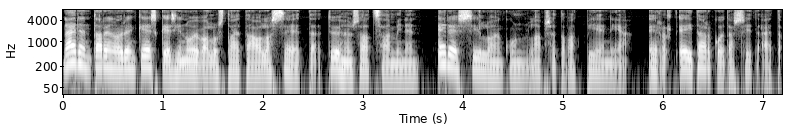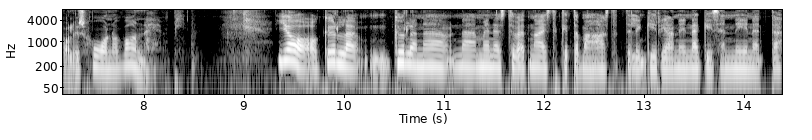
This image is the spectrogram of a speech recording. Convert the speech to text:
Näiden tarinoiden keskeisin oivallus taitaa olla se, että työhön satsaaminen edes silloin, kun lapset ovat pieniä, er, ei tarkoita sitä, että olisi huono vanhempi. Joo, kyllä, kyllä nämä, nämä menestyvät naiset, ketä mä haastattelin kirjaan, niin näki sen niin, että,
